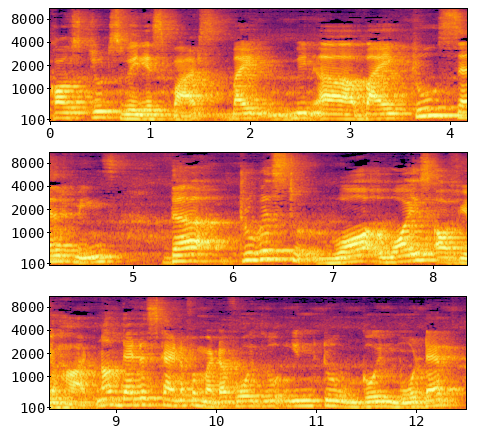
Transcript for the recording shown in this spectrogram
constitutes various parts. By uh, by true self means the truest vo- voice of your heart. Now that is kind of a metaphor you need to go in more depth.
